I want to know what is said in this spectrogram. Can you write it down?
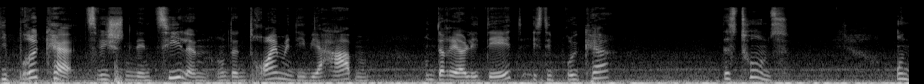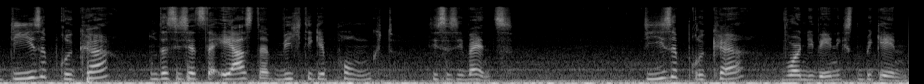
die Brücke zwischen den Zielen und den Träumen, die wir haben, und der Realität ist die Brücke des Tuns. Und diese Brücke und das ist jetzt der erste wichtige Punkt dieses Events. Diese Brücke wollen die wenigsten begehen.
